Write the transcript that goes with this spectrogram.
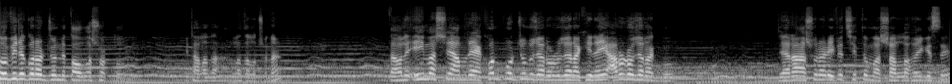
কবিরা করার জন্য তওবা শর্ত, এটা আলাদা আলাদা আলোচনা। তাহলে এই মাসে আমরা এখন পর্যন্ত যারা রোজা রাখি নাই, আরও রোজা রাখব। যারা আসলে রেখেছি তো মাসাল্লাহ হয়ে গেছে।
